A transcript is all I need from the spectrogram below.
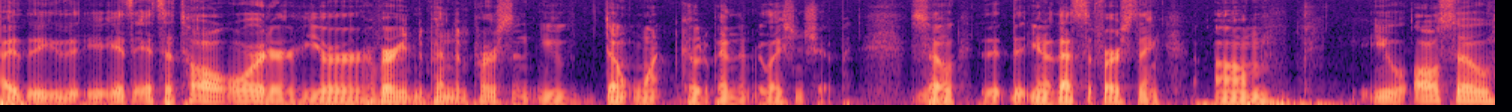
uh, it's it's a tall order. You're a very independent person. You don't want codependent relationship. So th- th- you know that's the first thing. Um, you also,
